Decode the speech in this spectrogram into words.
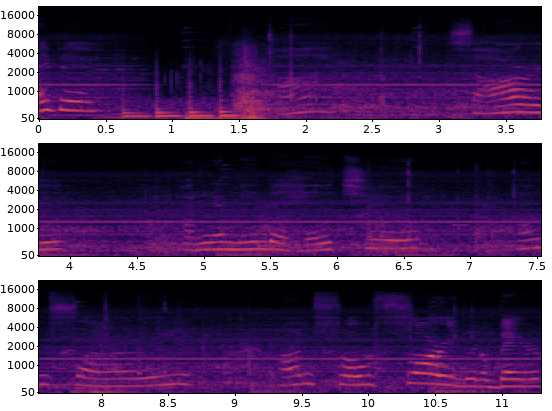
Hi, Bear. Hi. Sorry. I didn't mean to hit you. I'm sorry. I'm so sorry, little bear.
